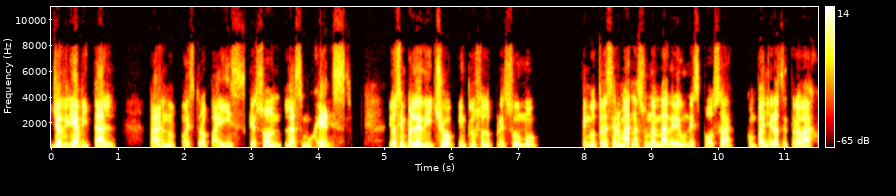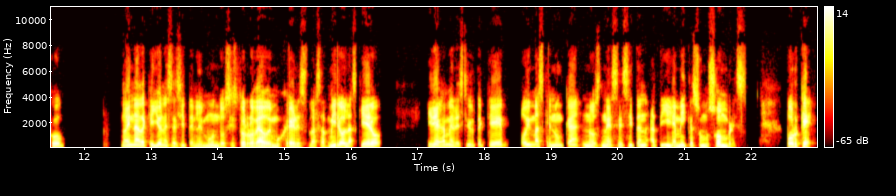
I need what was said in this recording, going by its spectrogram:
yo diría vital para nuestro país, que son las mujeres. Yo siempre le he dicho, incluso lo presumo, tengo tres hermanas, una madre, una esposa, compañeras de trabajo. No hay nada que yo necesite en el mundo si estoy rodeado de mujeres. Las admiro, las quiero. Y déjame decirte que hoy más que nunca nos necesitan a ti y a mí que somos hombres. ¿Por qué?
